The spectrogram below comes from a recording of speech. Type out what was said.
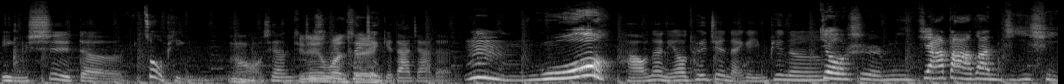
影视的作品。嗯哦，现在今就是天换推荐给大家的。嗯，我好，那你要推荐哪个影片呢？就是米家大战机器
